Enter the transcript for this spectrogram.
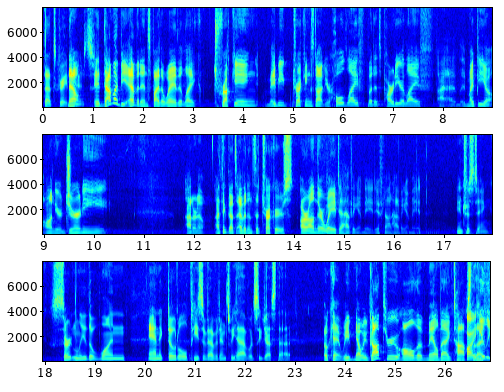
that's great Now, news. it, that might be evidence, by the way, that like trucking, maybe trucking's not your whole life, but it's part of your life. I, it might be uh on your journey. I don't know. I think that's evidence that truckers are on their way to having it made, if not having it made. Interesting. Certainly, the one anecdotal piece of evidence we have would suggest that. Okay, we now we've got through all the mailbag tops. All right, that I Hely,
